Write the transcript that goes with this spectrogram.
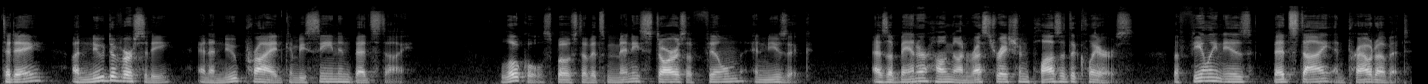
Today, a new diversity and a new pride can be seen in Bed-Stuy. Locals boast of its many stars of film and music. As a banner hung on Restoration Plaza declares, the feeling is Bed-Stuy and proud of it.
